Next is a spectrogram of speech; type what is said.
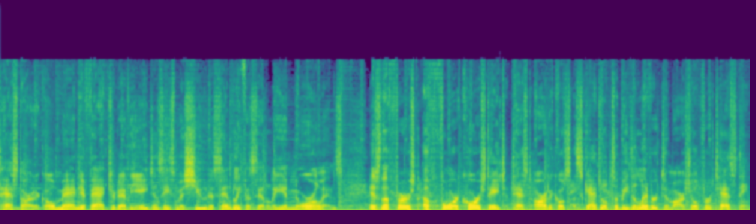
test article, manufactured at the agency's Michoud assembly facility in New Orleans, is the first of four core stage test articles scheduled to be delivered to Marshall for testing.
